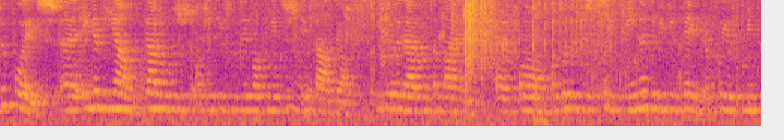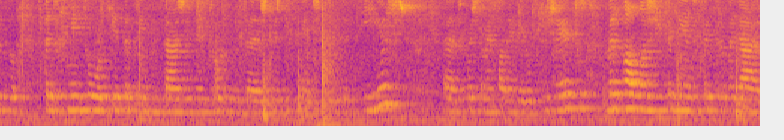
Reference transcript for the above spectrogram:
Depois, uh, em Gavião, pegaram nos Objetivos do Desenvolvimento Sustentável e trabalharam também uh, com, com, todas as disciplinas. A biblioteca foi a fomentador, portanto, fomentou aqui as aprendizagens em torno das, das diferentes literacias. Uh, depois também podem ver o projeto. Marvão, logicamente, foi trabalhar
